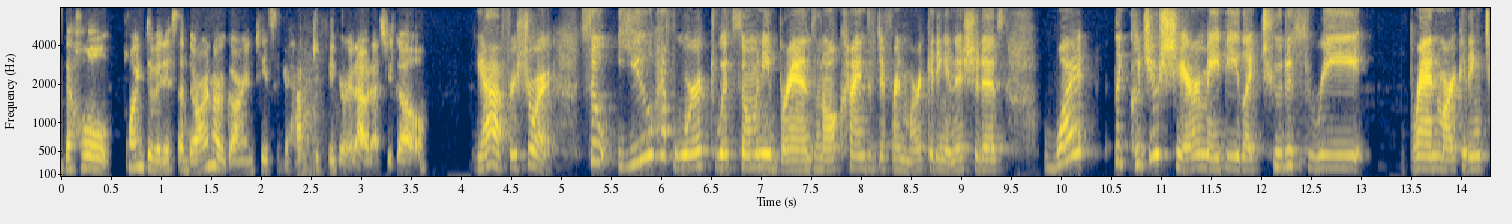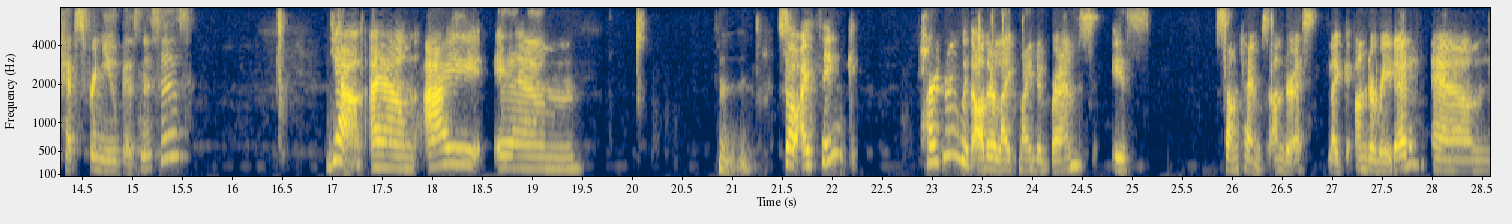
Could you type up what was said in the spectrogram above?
the whole point of it is that there are no guarantees and you have to figure it out as you go yeah, for sure. So you have worked with so many brands and all kinds of different marketing initiatives. What like could you share maybe like 2 to 3 brand marketing tips for new businesses? Yeah, um I am Hmm. So I think partnering with other like-minded brands is sometimes under like underrated. Um,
